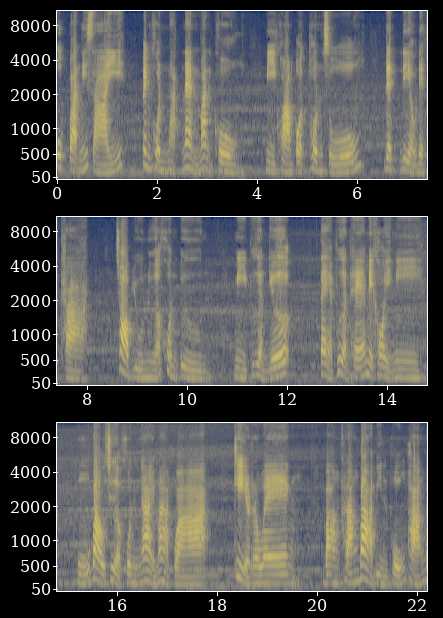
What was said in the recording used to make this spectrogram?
อุปนิสัย เป็นคนหนักแน่นมั่นคง มีความอดทนสูง เด็ดเดี่ยวเด็ดขาด ชอบอยู่เหนือคนอื่น มีเพื่อนเยอะ แต่เพื่อนแท้ไม่ค่อยมี หูเบาเชื่อคนง่ายมากกว่า ขี้ระแวง บางครั้งบ้าบินผงผางแบ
